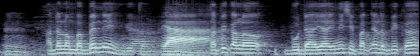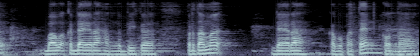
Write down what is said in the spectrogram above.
Hmm. ada lomba band nih gitu. ya. Tapi kalau budaya ini sifatnya lebih ke bawa ke daerahan, lebih ke pertama daerah kabupaten, kota,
